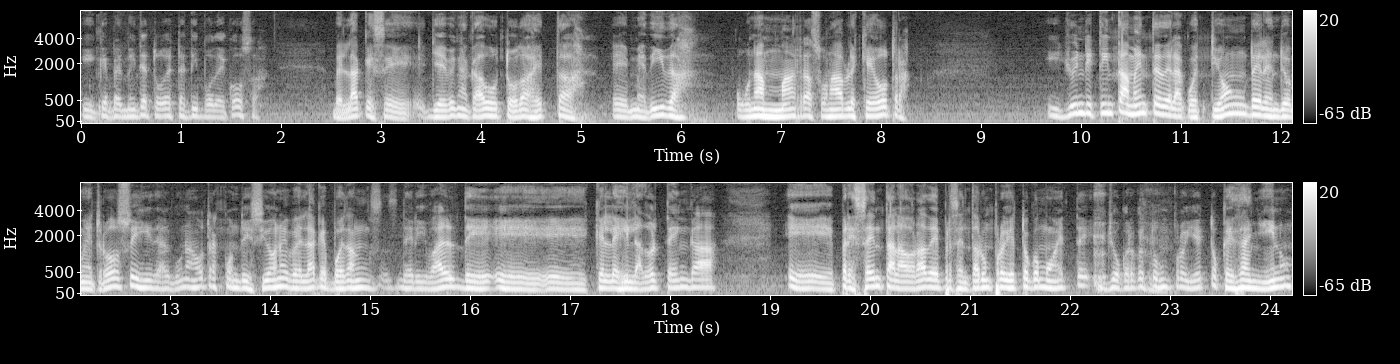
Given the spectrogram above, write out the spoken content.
y que permite todo este tipo de cosas, ¿verdad? Que se lleven a cabo todas estas eh, medidas, unas más razonables que otras. Y yo indistintamente de la cuestión de la endometrosis y de algunas otras condiciones, ¿verdad? Que puedan derivar de eh, eh, que el legislador tenga eh, presenta a la hora de presentar un proyecto como este, yo creo que esto es un proyecto que es dañino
